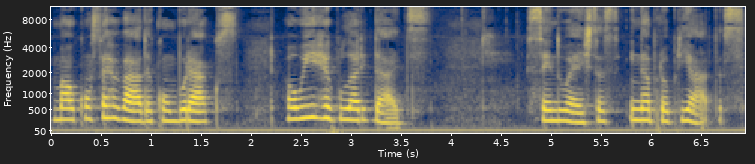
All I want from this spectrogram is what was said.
mal conservada com buracos ou irregularidades sendo estas inapropriadas.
